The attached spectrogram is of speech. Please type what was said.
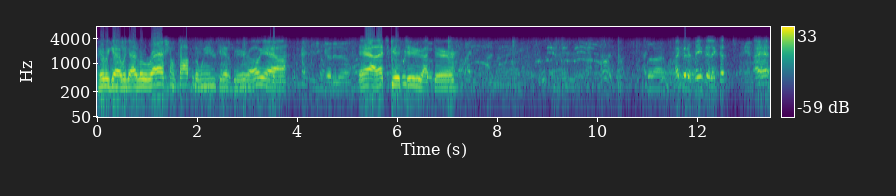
Here we go. We got a little rash on top of the wingtip here. Oh yeah, You it out. yeah, that's good too, right there. I. I could have saved it, except I had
